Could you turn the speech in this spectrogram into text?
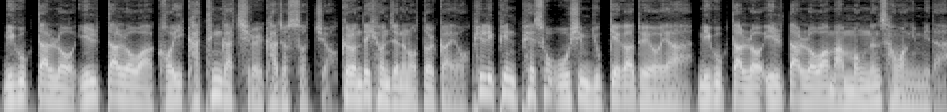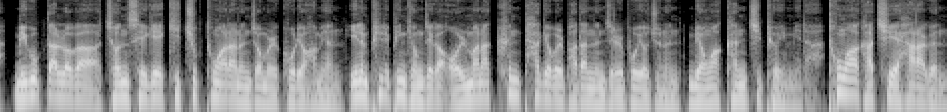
미국 달러 1달러와 거의 같은 가치를 가졌었죠. 그런데 현재는 어떨까요? 필리핀 페소 56개가 되어야 미국 달러 1달러와 맞먹는 상황입니다. 미국 달러가 전 세계 기축 통화라는 점을 고려하면 이는 필리핀 경제가 얼마나 큰 타격을 받았는지를 보여주는 명확한 지표입니다. 통화 가치의 하락은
